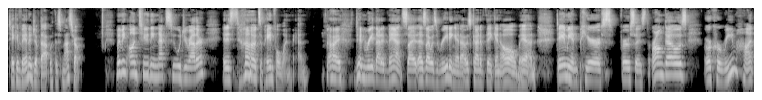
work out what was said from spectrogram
take advantage of that with this matchup. Moving on to the next Who Would You Rather? It is, oh, it's a painful one, man. I didn't read that advance. I, as I was reading it, I was kind of thinking, oh man, Dameon Pierce versus the Broncos or Kareem Hunt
